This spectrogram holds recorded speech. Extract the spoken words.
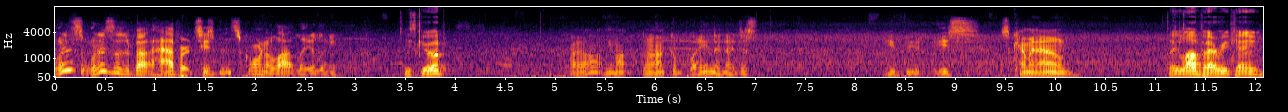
What is what is it about Havertz? He's been scoring a lot lately. He's good. Well, I'm not I'm not complaining. I just he, he he's he's coming on. They love Harry Kane.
